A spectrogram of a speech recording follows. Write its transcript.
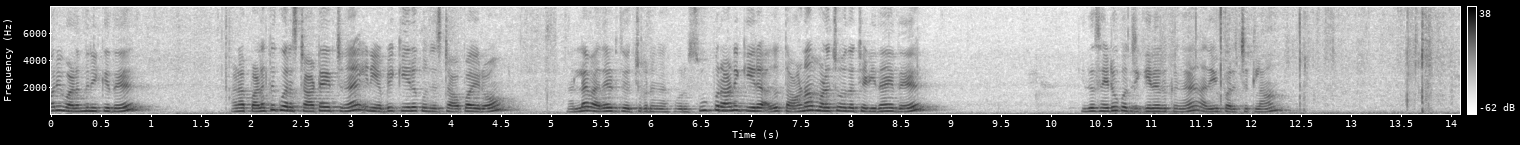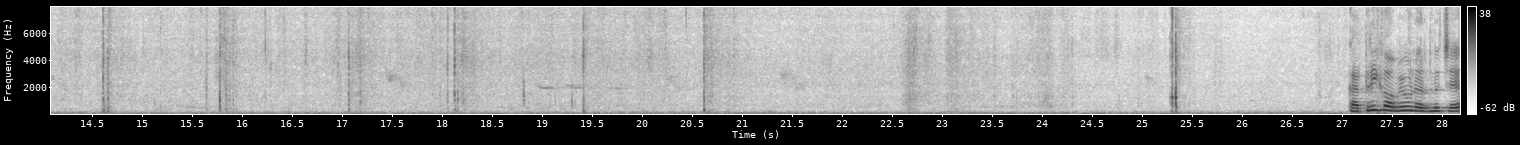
மாதிரி வளர்ந்து நிற்குது ஆனால் பழத்துக்கு வர ஸ்டார்ட் ஆயிடுச்சுங்க இனி அப்படியே கீரை கொஞ்சம் ஸ்டாப் ஆயிரும். நல்லா விதை எடுத்து வச்சுக்கணுங்க ஒரு சூப்பரான கீரை. அதுவும் தானாக முளைச்சி வந்த செடி தான் இது. இந்த சைடும் கொஞ்சம் கீரை இருக்குங்க. அதையும் பறிச்சுக்கலாம். கத்திரிக்காவே ஒன்று இருந்துச்சு.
